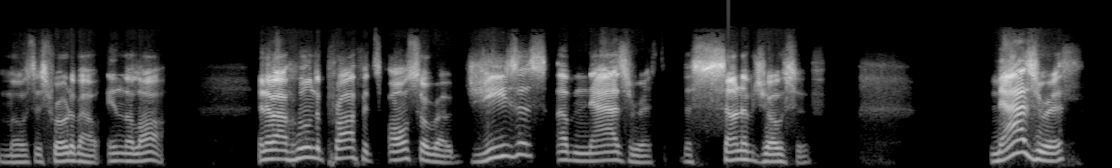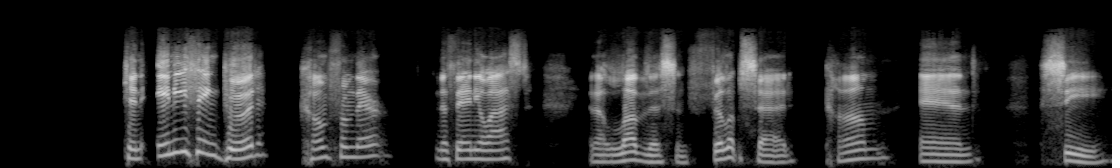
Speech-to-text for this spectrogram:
Moses wrote about in the law, and about whom the prophets also wrote, Jesus of Nazareth, the son of Joseph. Nazareth, can anything good come from there? Nathanael asked. And I love this. And Philip said, Come and see.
